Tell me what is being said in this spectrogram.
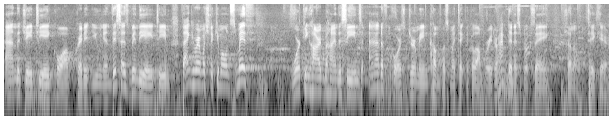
and the JTA Co-op Credit Union. This has been the A Team. Thank you very much to Kimon Smith working hard behind the scenes, and of course, Jermaine Compass, my technical operator. I'm Dennis Brooks saying, Shalom, take care.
